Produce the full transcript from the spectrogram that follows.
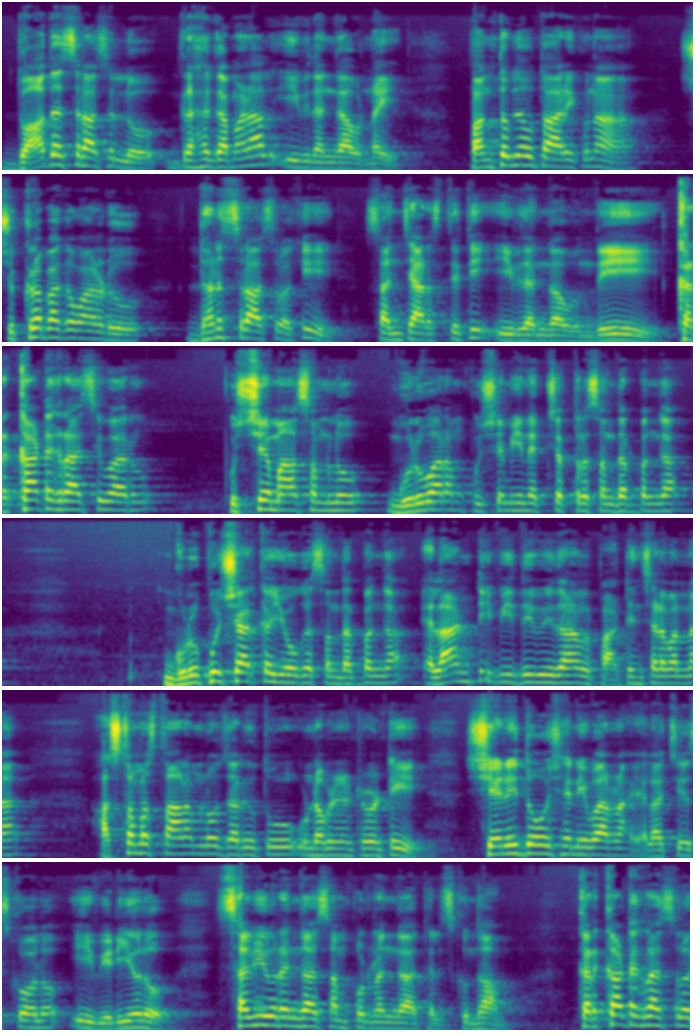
ద్వాదశ రాశుల్లో గ్రహ గమనాలు ఈ విధంగా ఉన్నాయి. పంతొమ్మిదవ తారీఖున శుక్రభగవానుడు ధనుసు రాశిలోకి సంచార స్థితి ఈ విధంగా ఉంది. కర్కాటక రాశి వారు పుష్యమాసంలో గురువారం పుష్యమీ నక్షత్ర సందర్భంగా గురుపుష్యార్క యోగ సందర్భంగా ఎలాంటి విధి విధానాలు పాటించడం వల్ల అష్టమ స్థానంలో జరుగుతూ ఉండబడినటువంటి శని దోష నివారణ ఎలా చేసుకోవాలో ఈ వీడియోలో సవివరంగా సంపూర్ణంగా తెలుసుకుందాం. కర్కాటక రాశిలో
